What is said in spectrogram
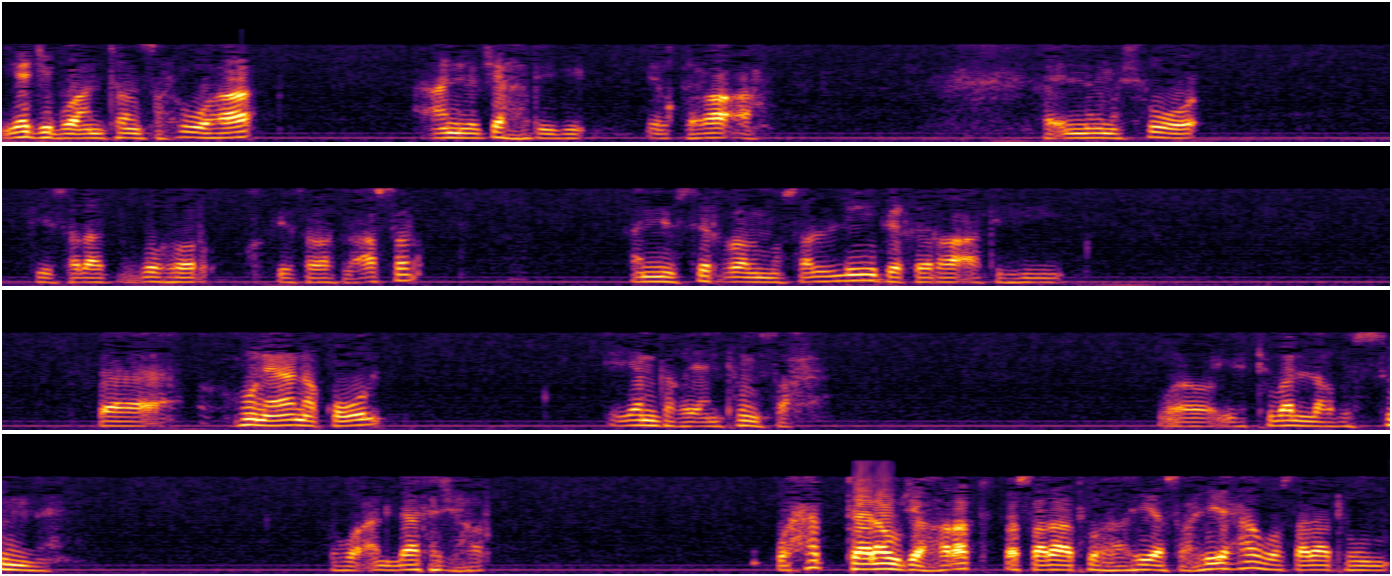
يجب أن تنصحوها عن الجهر بالقراءة فإن المشروع في صلاة الظهر وفي صلاة العصر أن يسر المصلي بقراءته. فهنا نقول ينبغي أن تنصح ويتبلغ بالسنة وهو أن لا تجهر. وحتى لو جهرت فصلاتها هي صحيحة وصلاتهم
